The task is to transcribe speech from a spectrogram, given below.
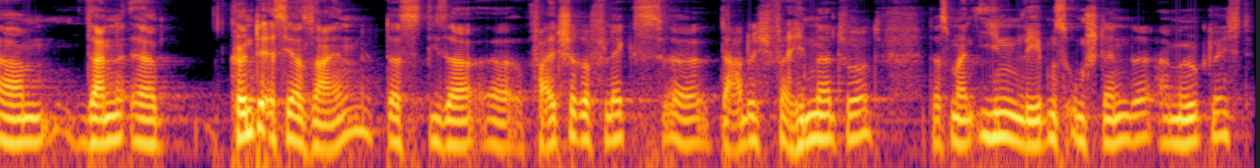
ähm, dann äh, könnte es ja sein, dass dieser äh, falsche Reflex äh, dadurch verhindert wird, dass man ihnen Lebensumstände ermöglicht,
